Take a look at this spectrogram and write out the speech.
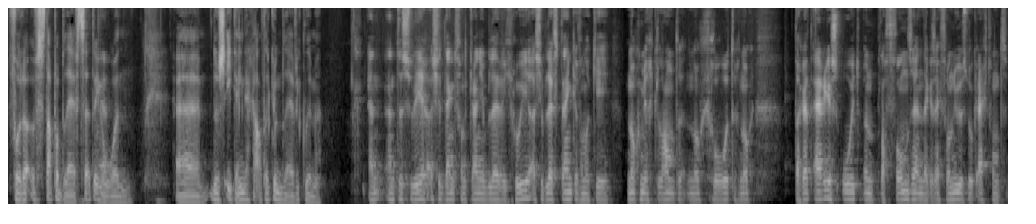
voor stappen blijft zetten. Ja. Gewoon. Uh, dus ik denk dat je altijd kunt blijven klimmen. En, en het is weer, als je denkt van kan je blijven groeien, als je blijft denken van oké, nog meer klanten, nog groter, nog... Dat gaat ergens ooit een plafond zijn dat je zegt van nu is het ook echt, want...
